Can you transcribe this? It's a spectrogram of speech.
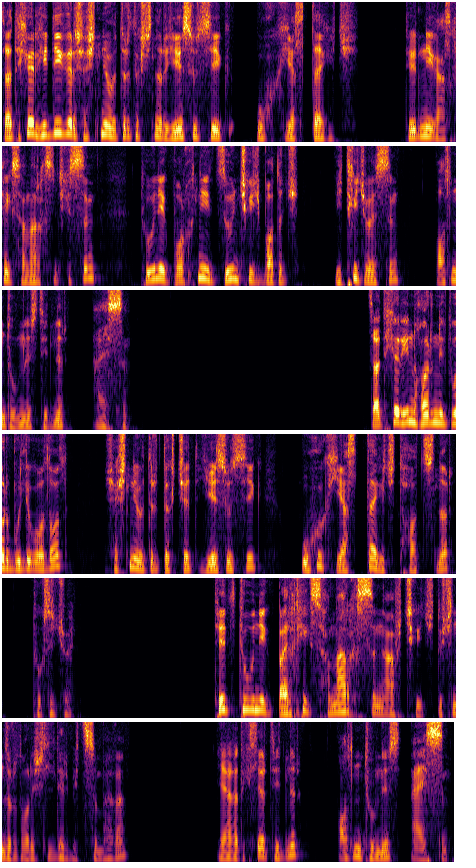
За тэгэхээр хэдийгээр шашны удирдагч нар Есүсийг үхэх ялтай гэж тэрнийг алахыг санаархсан ч гэсэн түүнийг бурхны зүнч гэж бодож итгэж байсан олон түмнээс тэд нэр айсан. За тэгэхээр энэ 21-р бүлэг бол шашны удирдагчид Есүсийг үхэх ялтай гэж тооцсноор төгсөж байна. Тэд түүнийг барихыг санаархсан авч гэж 46 дугаар ишлэлээр бичсэн байгаа. Яг тэгэхээр тэд нар олон түмнээс айсан.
